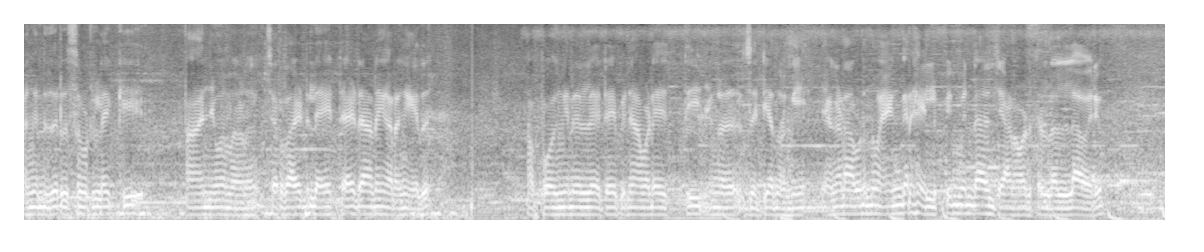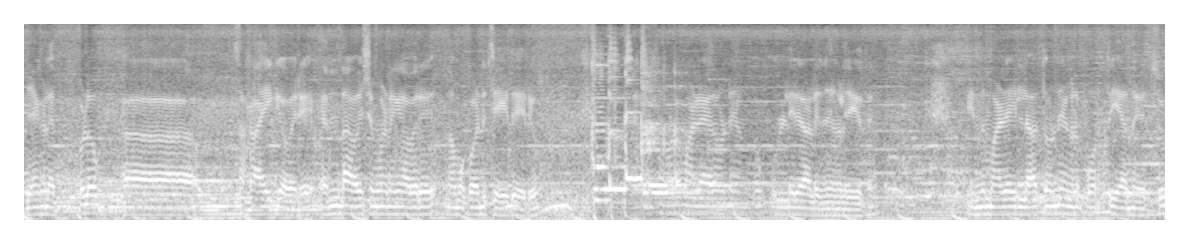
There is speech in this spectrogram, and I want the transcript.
അങ്ങനത്തെ റിസോർട്ടിലേക്ക് പാഞ്ഞു വന്നാണ്. ചെറുതായിട്ട് ലേറ്റായിട്ടാണ് ഇറങ്ങിയത്. അപ്പോൾ ഇങ്ങനെ ലേറ്റായി പിന്നെ അവിടെ എത്തി ഞങ്ങൾ സെറ്റ് ചെയ്യാൻ തുടങ്ങി. ഞങ്ങളുടെ അവിടെ നിന്ന് ഭയങ്കര ഹെൽപ്പിംഗ് മെന്റാലിറ്റിയാണ് അവിടുത്തെ ഉള്ള എല്ലാവരും. ഞങ്ങൾ എപ്പോഴും സഹായിക്കും അവർ എന്താവശ്യം വേണമെങ്കിൽ അവർ നമുക്ക് വേണ്ടി ചെയ്തു തരും. മഴ ആയതുകൊണ്ട് ഞങ്ങൾക്ക് ഉള്ളിലാണ് ഞങ്ങൾ ചെയ്തത്. ഇന്ന് മഴയില്ലാത്തതുകൊണ്ട് ഞങ്ങൾ പുറത്ത് ചെയ്യാമെന്ന് വെച്ചു.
